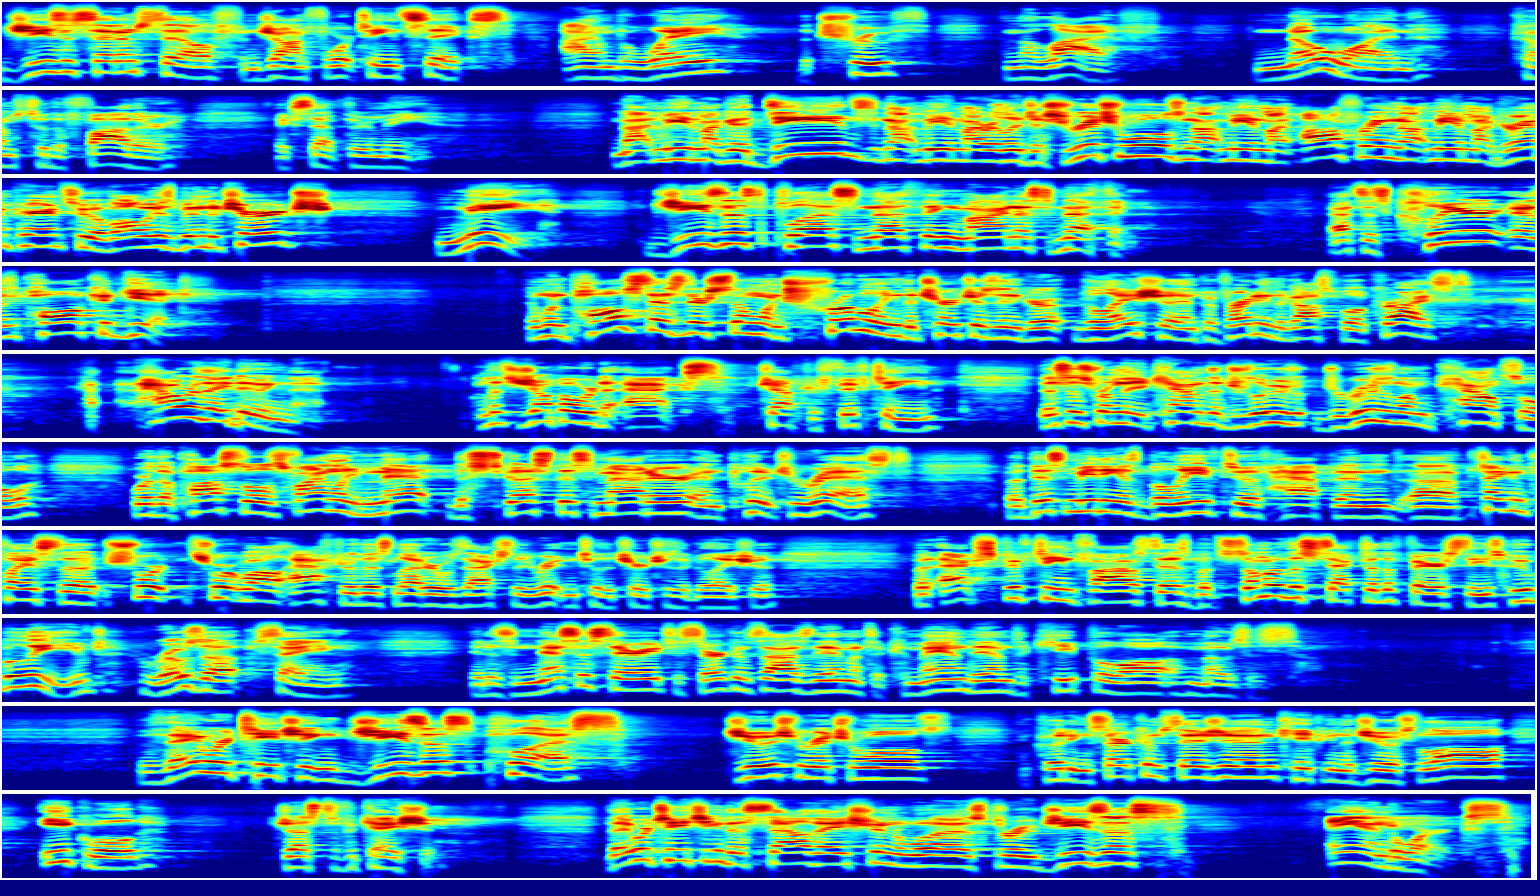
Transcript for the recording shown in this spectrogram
Jesus said himself in John 14, 6, I am the way, the truth, and the life. No one comes to the Father except through me. Not me and my good deeds, not me and my religious rituals, not me and my offering, not me and my grandparents who have always been to church. Me. Jesus plus nothing minus nothing. That's as clear as Paul could get. And when Paul says there's someone troubling the churches in Galatia and perverting the gospel of Christ, how are they doing that? Let's jump over to Acts chapter 15. This is from the account of the Jerusalem Council, where the apostles finally met, discussed this matter, and put it to rest. But this meeting is believed to have happened, uh, taken place a short, short while after this letter was actually written to the churches at Galatia. But Acts 15:5 says, "But some of the sect of the Pharisees who believed rose up, saying, It is necessary to circumcise them and to command them to keep the law of Moses." They were teaching Jesus plus Jewish rituals, including circumcision, keeping the Jewish law, equaled justification. They were teaching that salvation was through Jesus and works.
